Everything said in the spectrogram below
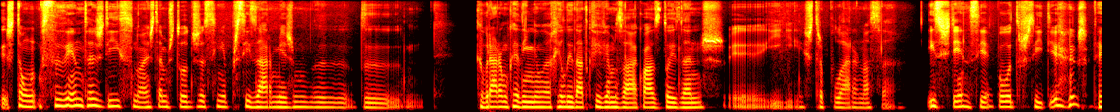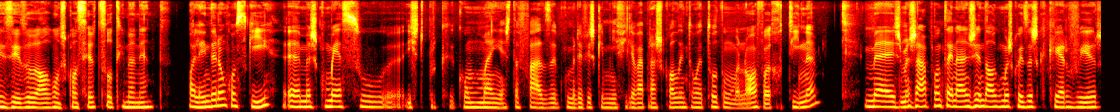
estão sedentas disso, não é? Estamos todos assim a precisar mesmo de, de, quebrar um bocadinho a realidade que vivemos há quase dois anos e, eh, e extrapolar a nossa existência para outros sítios. Tens ido a alguns concertos ultimamente? Olha, ainda não consegui, eh, mas começo isto porque, como mãe, esta fase, a primeira vez que a minha filha vai para a escola, então é toda uma nova rotina. Mas, mas já apontei na agenda algumas coisas que quero ver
